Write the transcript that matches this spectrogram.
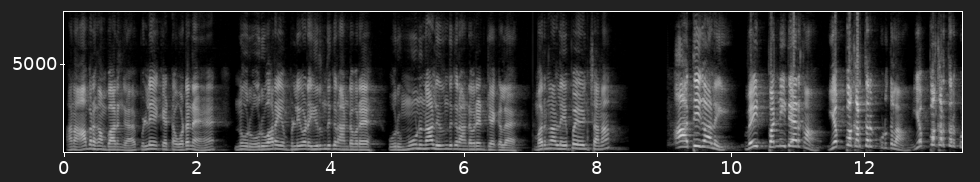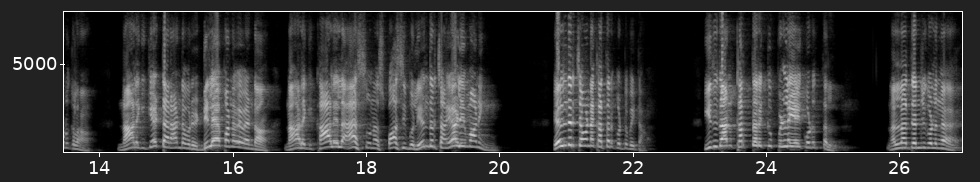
ஆனால் ஆபரகம் பாருங்க பிள்ளையை கேட்ட உடனே இன்னும் ஒரு ஒரு வாரம் என் பிள்ளையோட இருந்துக்கிற ஆண்டவரே ஒரு மூணு நாள் இருந்துக்கிற ஆண்டவரேன்னு கேட்கல மறுநாள் எப்போ எழுந்துச்சானா? அதிகாலை வெயிட் பண்ணிட்டே இருக்கான். எப்போ கர்த்தருக்கு கொடுக்கலாம்? எப்போ கர்த்தருக்கு கொடுக்கலாம்? நாளைக்கு கேட்டார் ஆண்டவர் டிலே பண்ணவே வேண்டாம். நாளைக்கு காலையில் ஆஸ் சூன் அஸ் பாசிபிள் எழுந்திரிச்சான் ஏர்லி மார்னிங் எழுந்திரிச்சவன கர்த்தர் கொண்டு போயிட்டான். இதுதான் கர்த்தருக்கு பிள்ளையை கொடுத்தல். நல்லா தெரிஞ்சுக்கொள்ளுங்க.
